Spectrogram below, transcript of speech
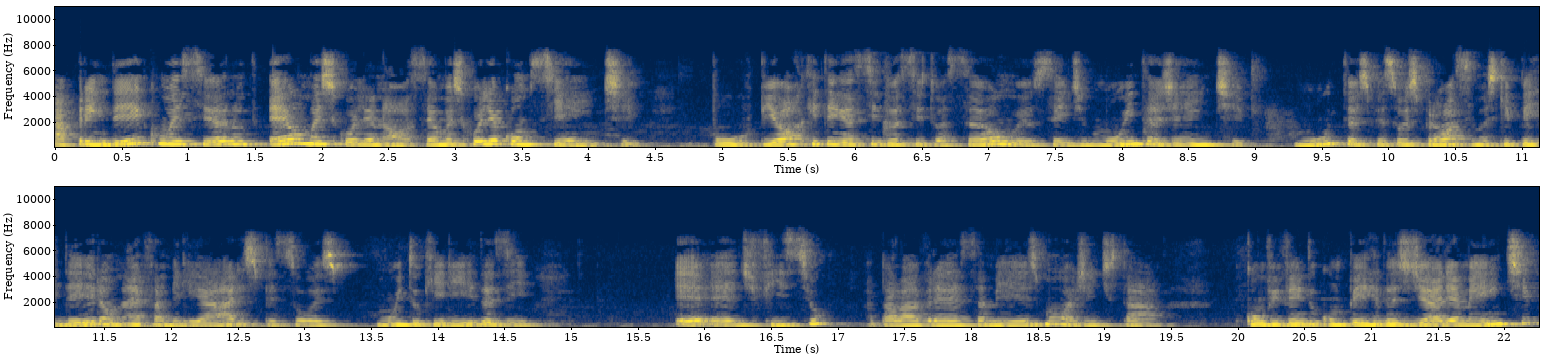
aprender com esse ano é uma escolha nossa, é uma escolha consciente. Por pior que tenha sido a situação, eu sei de muita gente, muitas pessoas próximas que perderam, né, familiares, pessoas muito queridas e é, é difícil, a palavra é essa mesmo, a gente está convivendo com perdas diariamente.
